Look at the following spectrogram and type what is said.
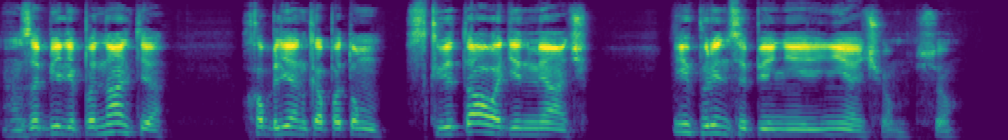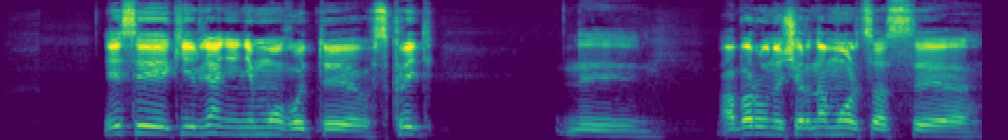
Забили пенальти. Хобленко потом сквитал один мяч. И, в принципе, ни, ни о чем. Все. Если киевляне не могут э, вскрыть э, оборону Черноморца с э,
